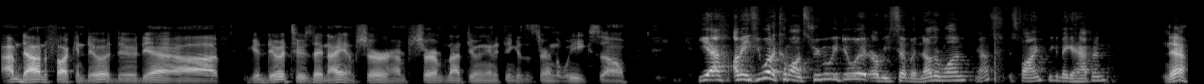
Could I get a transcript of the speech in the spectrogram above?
I'm down to fucking do it, dude. Yeah, uh, we can do it Tuesday night. I'm sure. I'm sure I'm not doing anything because it's during the week. So Yeah, I mean, if you want to come on stream and we do it, or we set up another one, yeah, it's, it's fine. We can make it happen. Yeah,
